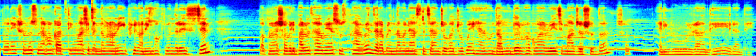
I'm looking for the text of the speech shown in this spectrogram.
তো অনেক সুন্দর সুন্দর এখন কার্তিক মাসে বৃন্দাবনে অনেক ভিড়, অনেক ভক্তবৃন্দরা এসেছেন। তো আপনারা সকলে ভালো থাকবেন, সুস্থ থাকবেন। যারা বৃন্দাবনে আসতে চান যোগাযোগ এখানে দেখুন দামোদর ভগবান রয়েছে, মা যশোদা, সব। হরিবুল রাধে রাধে।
